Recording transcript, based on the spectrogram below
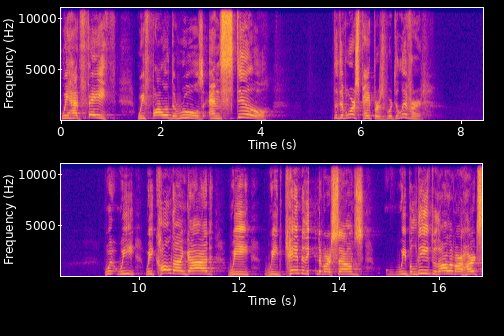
We had faith, we followed the rules, and still the divorce papers were delivered. We, we, we called on God, we, we came to the end of ourselves, we believed with all of our hearts,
